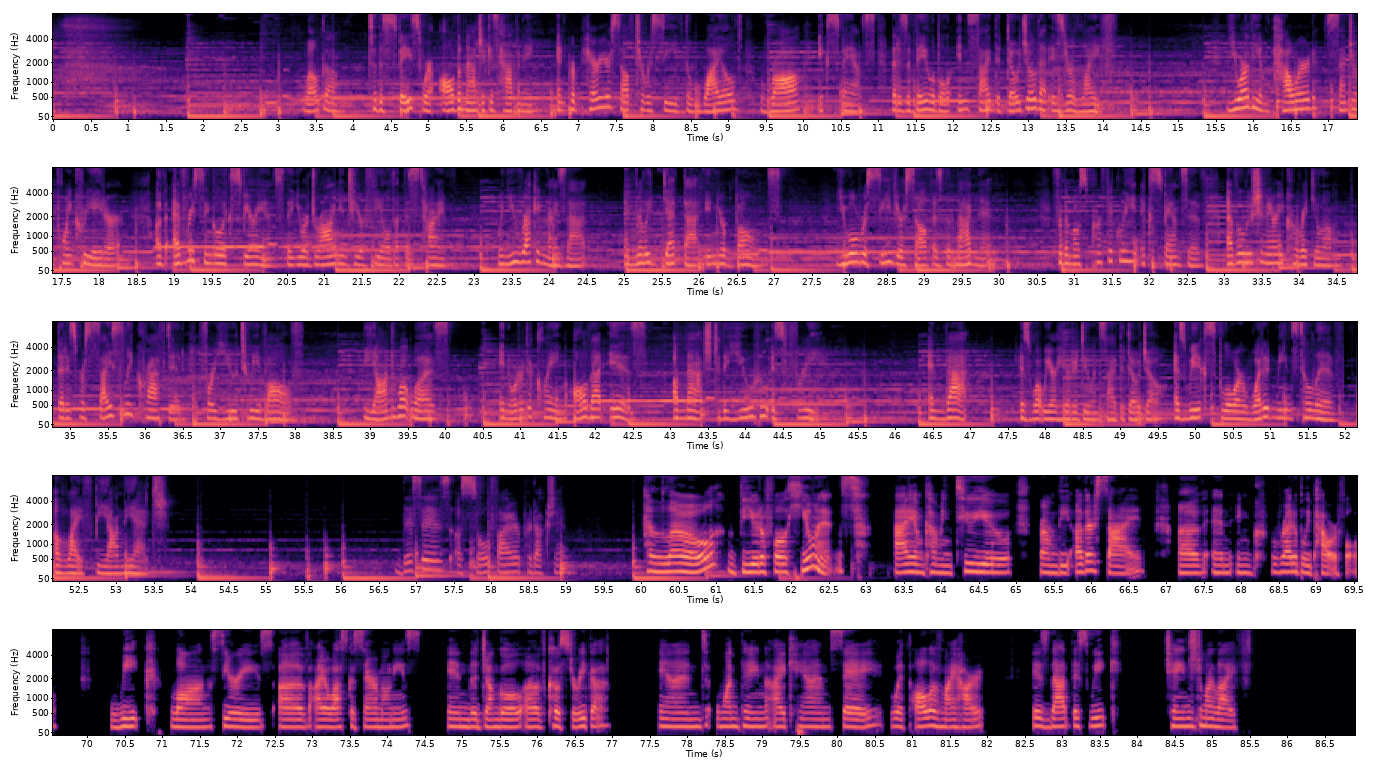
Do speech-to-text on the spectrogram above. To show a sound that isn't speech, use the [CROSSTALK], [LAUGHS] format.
Welcome to the space where all the magic is happening and prepare yourself to receive the wild, raw expanse that is available inside the dojo that is your life. You are the empowered center point creator of every single experience that you are drawing into your field at this time. When you recognize that and really get that in your bones, you will receive yourself as the magnet for the most perfectly expansive evolutionary curriculum that is precisely crafted for you to evolve beyond what was in order to claim all that is a match to the you who is free. And that is what we are here to do inside the dojo as we explore what it means to live a life beyond the edge. This is a Soulfire production. Hello, beautiful humans. I am coming to you from the other side of an incredibly powerful week long series of ayahuasca ceremonies in the jungle of Costa Rica. And one thing I can say with all of my heart is that this week changed my life.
